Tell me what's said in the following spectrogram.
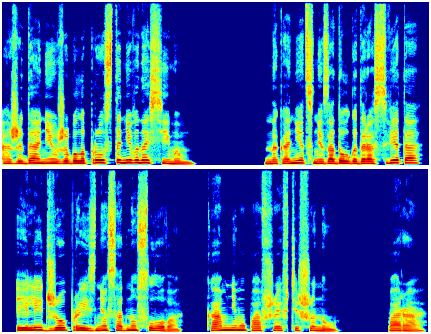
Ожидание уже было просто невыносимым. Наконец, незадолго до рассвета, Элиджо произнес одно слово, камнем упавшее в тишину. «Пора».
